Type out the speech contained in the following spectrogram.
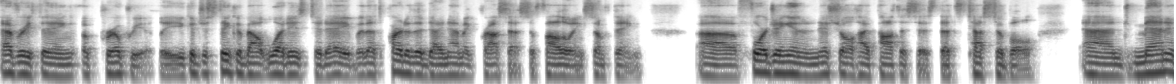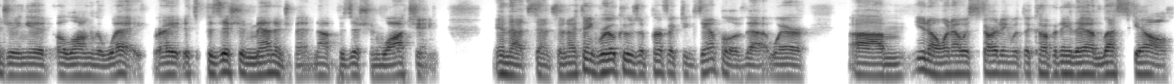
everything appropriately. You could just think about what is today, but that's part of the dynamic process of following something, uh, forging an initial hypothesis that's testable and managing it along the way, right? It's position management, not position watching in that sense. And I think Roku is a perfect example of that, where, um, you know, when I was starting with the company, they had less scale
